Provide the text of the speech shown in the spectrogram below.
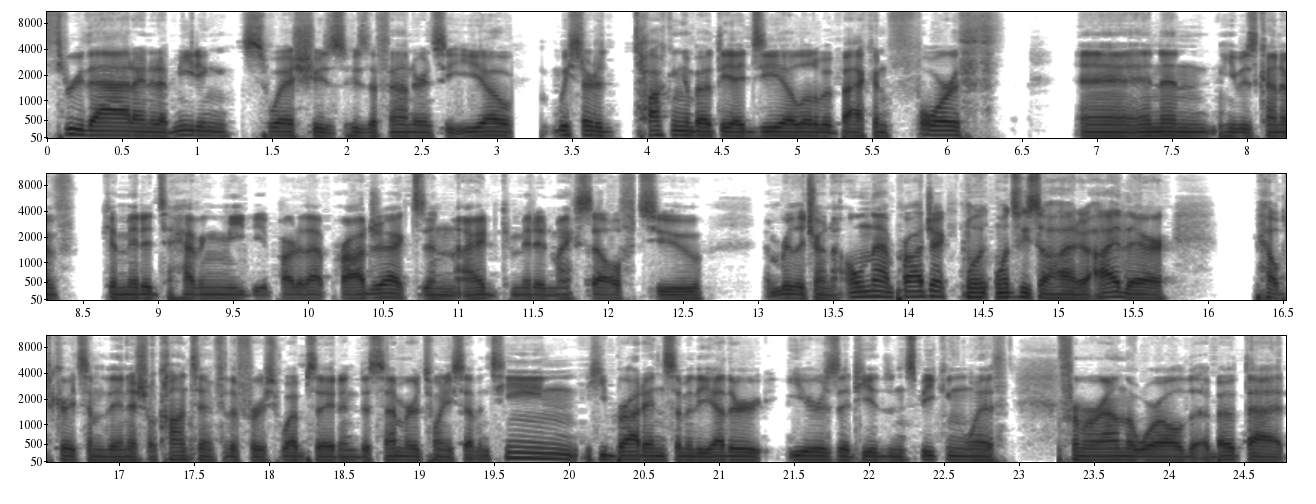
through that, I ended up meeting Swish, who's who's the founder and CEO. We started talking about the idea a little bit back and forth and, then he was kind of committed to having me be a part of that project and i had committed myself to i'm really trying to own that project. Once we saw eye to eye there helped create some of the initial content for the first website in december 2017 he brought in some of the other ears that he had been speaking with from around the world about that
